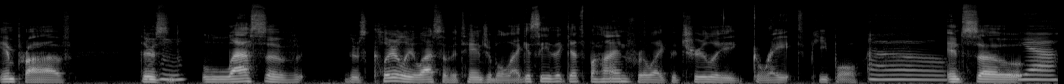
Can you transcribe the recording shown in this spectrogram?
improv there's less of there's clearly less of a tangible legacy that gets behind for like the truly great people. Oh, and so yeah.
